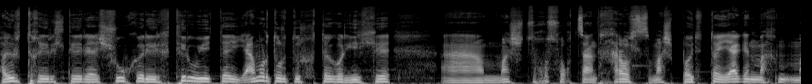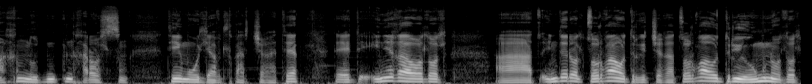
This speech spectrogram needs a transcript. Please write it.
хоёр дахь эрэлтээрээ шүүхээр ирэх тэр үедээ ямар дүр төрхтэйгээр ирэхээ маш цухас хугацаанд харуулсан маш бодиттой яг энэ махан махан нүдэнд нь харуулсан тийм үйл явдал гарч байгаа тий. Тэгээд энийгээ бол а энэ дээр бол 6 өдөр гэж байгаа. 6 өдрийн өмнө бол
